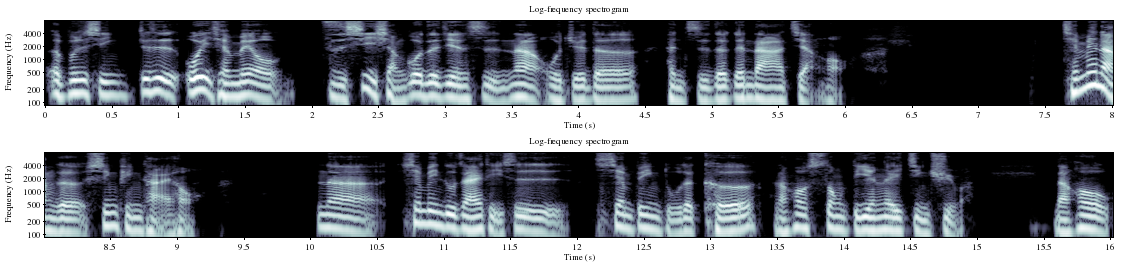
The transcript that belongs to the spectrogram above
呃，不是新，就是我以前没有仔细想过这件事。那我觉得很值得跟大家讲哦。前面两个新平台哈，那腺病毒载体是腺病毒的壳，然后送 DNA 进去嘛，然后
